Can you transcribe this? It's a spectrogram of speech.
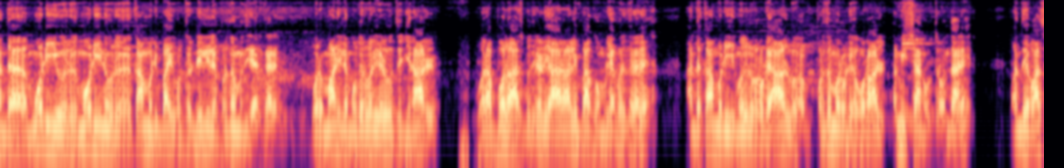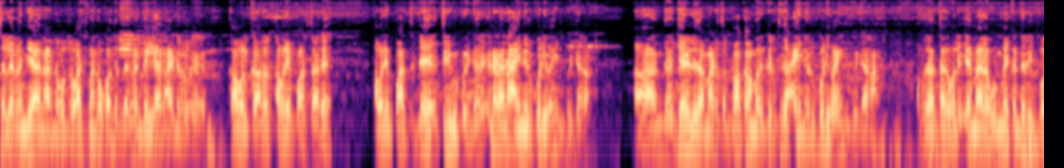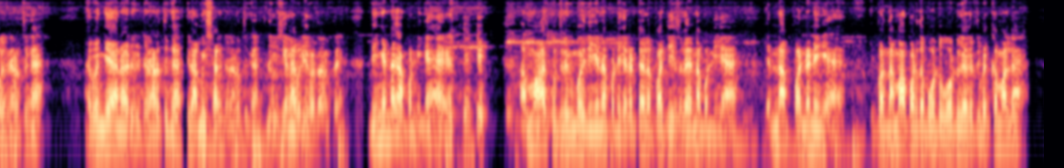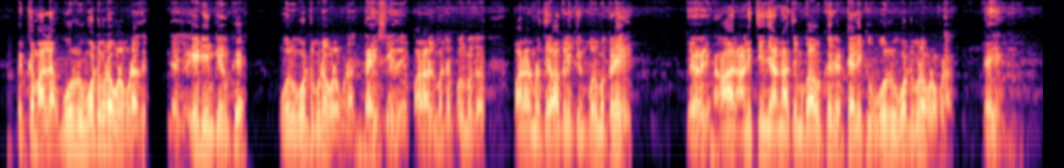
அந்த மோடி ஒரு மோடின்னு ஒரு காமெடி பாய் ஒருத்தர் டெல்லியில் பிரதம மந்திரியாக இருக்கார். ஒரு மாநில முதல்வர் எழுபத்தஞ்சி நாள் ஒரு அப்போலோ ஆஸ்பத்திரியில் யாராலையும் பார்க்க முடியாமல் இருக்கிறாரு. அந்த காமெடி முதல்வருடைய ஆள் பிரதமருடைய ஒரு ஆள் அமித்ஷான்னு ஒருத்தர் வந்தார். வந்து வாசலில் வெங்கையா நாயுடு ஒருத்தர் வாட்ச்மேன் உட்காந்துருந்தார் வெங்கையா நாயுடு ஒரு காவல்காரர் அவரை பார்த்தார். அவரை பார்த்துட்டு திரும்பி போயிட்டார். என்னடானா ஐநூறு கோடி வாங்கிட்டு போயிட்டாராம். அந்த ஜெயலலிதா மேடத்தை பார்க்காம இருக்கிறதுக்கு ஐநூறு கோடி வாங்கிட்டு போயிட்டாரான் அப்படி தான் தகவல். என் மேலே உண்மை கண்டறி போது நடத்துங்க. வெங்கையா நாயுடு கிட்ட நடத்துங்க. இல்லை அமித்ஷா கிட்ட நடத்துங்க. இந்த விஷயம்லாம் வெளியே வரதான் நீங்கள் என்னங்க பண்ணீங்க? அம்மா ஆஸ்பத்திரி இருக்கும்போது நீங்கள் என்ன பண்ணீங்க? ரெட்டையில் பார்ட்டிஸில் என்ன பண்ணீங்க? என்ன பண்ணுனீங்க? இப்போ அந்த அம்மா படத்தை போட்டு ஓட்டு கேட்குறது வெக்கமா இல்லை? வெக்கமால இல்லை ஒரு ஓட்டு கூட விழக்கூடாது. இந்த ஏடிஎம்கேவுக்கு ஒரு ஓட்டு கூட விழக்கூடாது. தயவு செய்து பாராளுமன்ற பொதுமக்கள் பாராளுமன்றத்தில் வாக்களிக்கும் பொதுமக்களே அனைத்து இந்திய அண்ணா திமுகவுக்கு ரெட்டை அலைக்கு ஒரு ஓட்டு கூட விழக்கூடாது.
